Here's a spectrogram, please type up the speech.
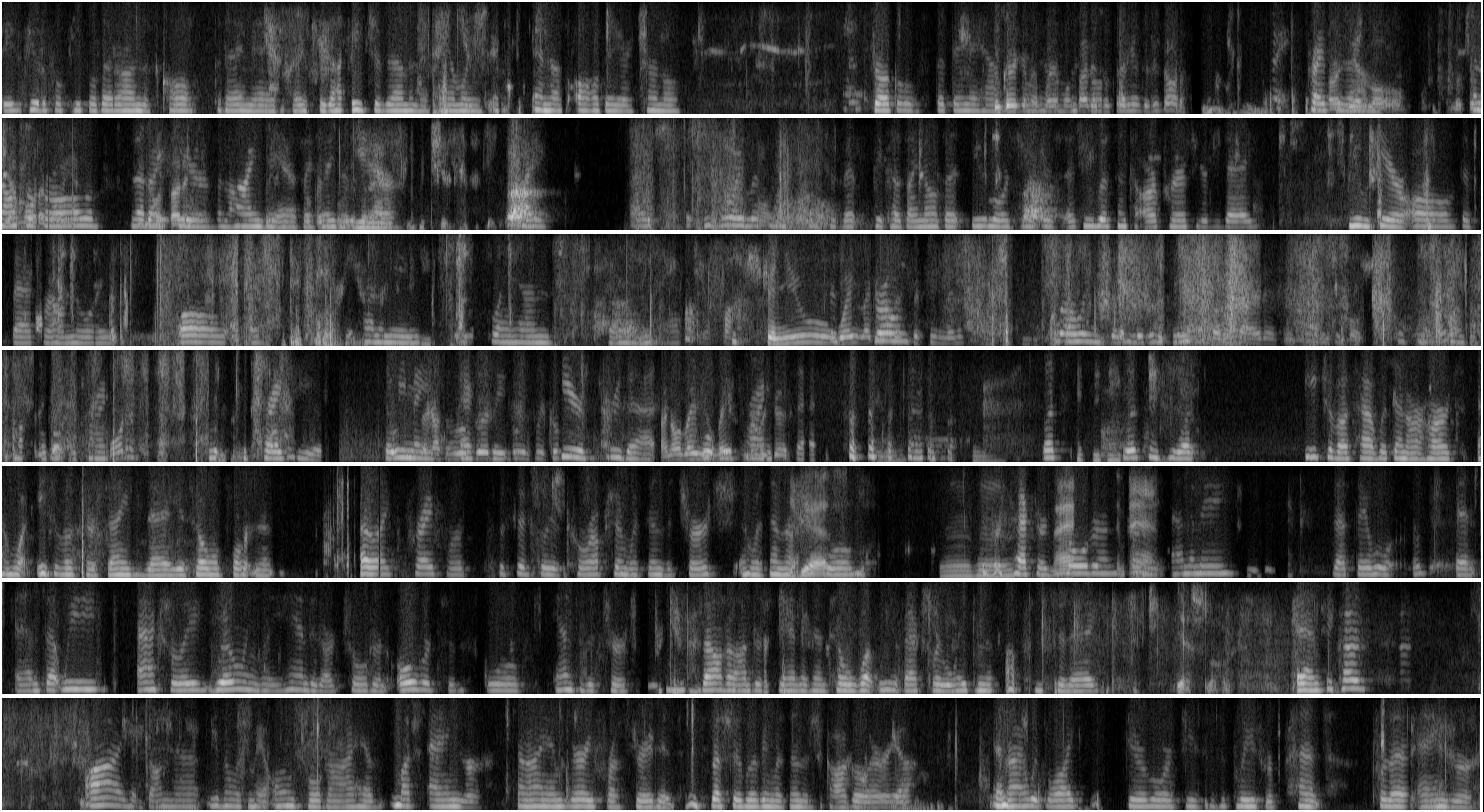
these beautiful people that are on this call today. May I pray for that, each of them and their families and, and of all their eternal struggles that they may have. ¿Tú crees que me within puede their montar own esos tres gentecitos ahora? Pray for ver si them. lo, lo And also for all of that I levantaré. hear behind me as I say this Yes, prayer. Lord Jesus. I I enjoy listening to each it because I know that you, Lord Jesus, as you listen to our prayers here today, you hear all this background noise, all of the enemy's plans, and Can you wait like growing- another 15 minutes? growing to 15 into the side is it's too close. we're trying Order? to, to pray to you, that we may I got some real good actually hear through that I know ladies what we're make them really good. to say. Let's listen to what each of us have within our hearts and what each of us are saying today is so important. I like to pray for specifically corruption within the church and within our Yes. schools Mm-hmm. to protect our Amen. children Amen. from the enemy, that they will, and and that we actually willingly handed our children over to the schools and to the church Forgive without an understanding until what we have actually waken up to today. Yes, Lord. And because I have done that even with my own children. I have much anger and I am very frustrated, especially living within the Chicago area. And I would like, dear Lord Jesus, to please repent for that anger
